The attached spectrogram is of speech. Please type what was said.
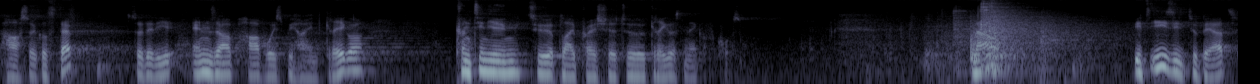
half circle step, so that he ends up halfway behind Gregor, continuing to apply pressure to Gregor's neck, of course. Now, it's easy to Bert,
